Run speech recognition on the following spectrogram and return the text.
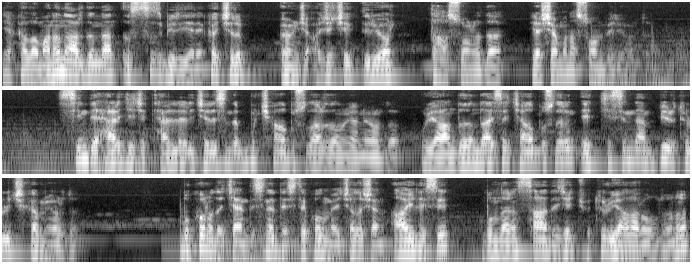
Yakalamanın ardından ıssız bir yere kaçırıp önce acı çektiriyor, daha sonra da yaşamına son veriyordu. Cindy her gece teller içerisinde bu kabuslardan uyanıyordu. Uyandığında ise kabusların etkisinden bir türlü çıkamıyordu. Bu konuda kendisine destek olmaya çalışan ailesi bunların sadece kötü rüyalar olduğunu,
